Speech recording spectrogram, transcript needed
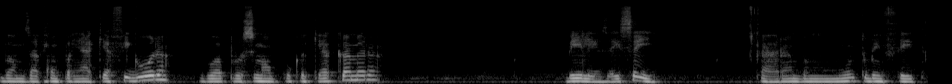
Vamos acompanhar aqui a figura. Vou aproximar um pouco aqui a câmera. Beleza, é isso aí. Caramba, muito bem feito.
